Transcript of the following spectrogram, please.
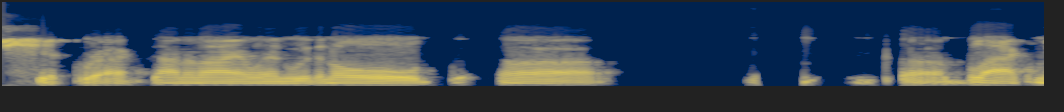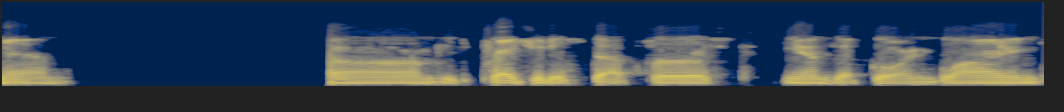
shipwrecked on an island with an old uh, uh, black man. Um, he's prejudiced at first. He ends up going blind.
